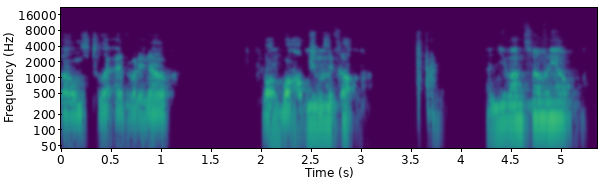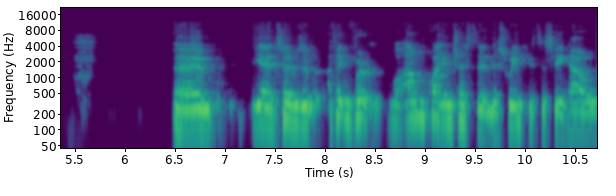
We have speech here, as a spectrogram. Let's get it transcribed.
phones to let everybody know what, what options they've got. And you, Antonio? Um, yeah, in terms of, I think for what I'm quite interested in this week is to see how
